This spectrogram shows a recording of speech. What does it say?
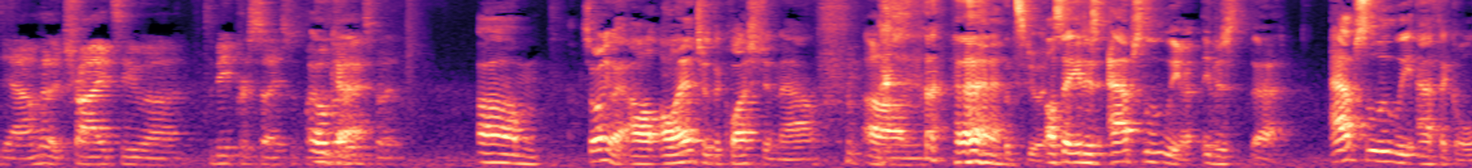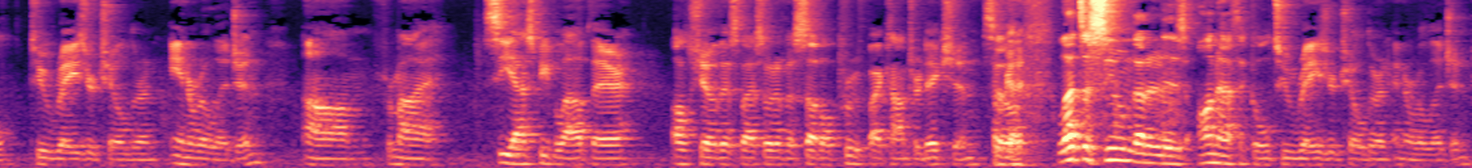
Yeah, I'm gonna try to uh, to be precise with my Okay. words, but Um. So anyway, I'll I'll answer the question now. Um, Let's do it. I'll say it is absolutely it is uh, absolutely ethical to raise your children in a religion. Um, for my CS people out there, I'll show this by sort of a subtle proof by contradiction. So Okay. let's assume that it is unethical to raise your children in a religion.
